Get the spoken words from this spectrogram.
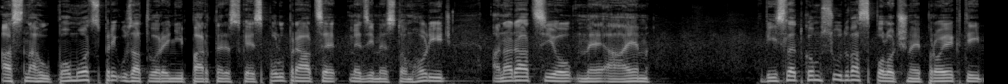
a snahu pomôcť pri uzatvorení partnerskej spolupráce medzi mestom Holíč a nadáciou MAM. Výsledkom sú dva spoločné projekty,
